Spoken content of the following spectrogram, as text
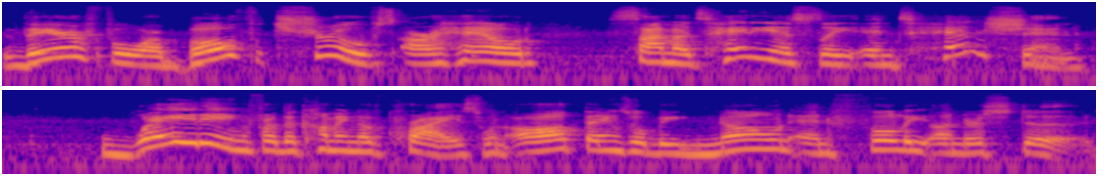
Therefore, both truths are held simultaneously in tension, waiting for the coming of Christ when all things will be known and fully understood.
